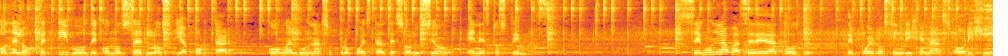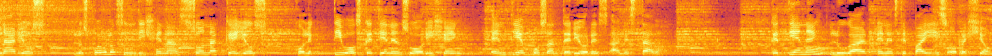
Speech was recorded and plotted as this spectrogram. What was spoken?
con el objetivo de conocerlos y aportar con algunas propuestas de solución en estos temas. Según la base de datos de pueblos indígenas originarios, los pueblos indígenas son aquellos colectivos que tienen su origen en tiempos anteriores al Estado, que tienen lugar en este país o región.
